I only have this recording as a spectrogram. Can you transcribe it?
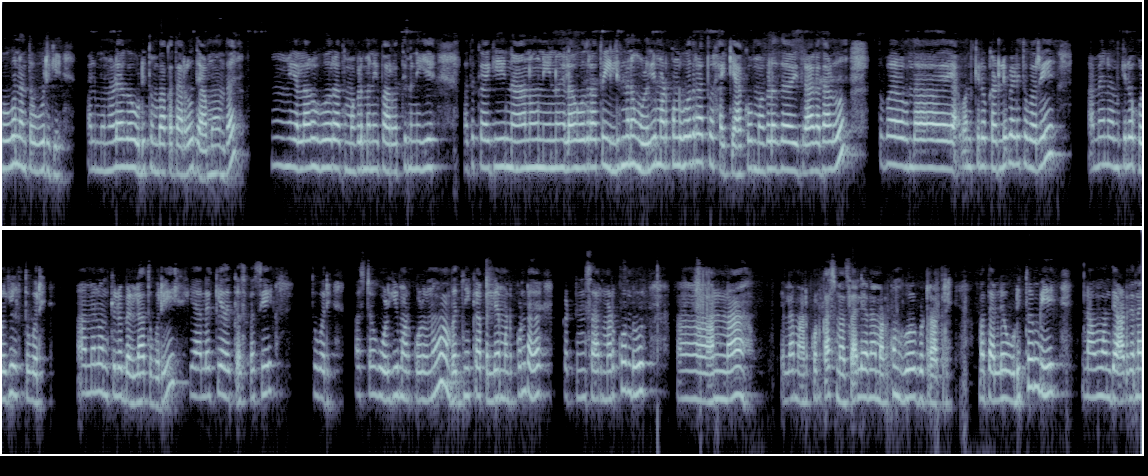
ಹೋಗಲಂತ ಊರಿಗೆ. ಅಲ್ಲಿ ಮುನ್ನೊಳ್ಯಾಗ ಉಡಿ ತುಂಬಾಕತ್ತಾರು ದ್ಯಾಮವ್ವಂದ ಹ್ಞೂ ಎಲ್ಲರೂ ಹೋದ್ರಾತು, ಮಗಳ ಮನೆ ಪಾರ್ವತಿ ಮನೆಗೆ. ಅದಕ್ಕಾಗಿ ನಾನು, ನೀನು ಎಲ್ಲ ಹೋದ್ರಾತು, ಇಲ್ಲಿಂದ ಹೋಳಿಗೆ ಮಾಡ್ಕೊಂಡು ಹೋದ್ರಾತು. ಹಾಕಿ ಯಾಕೋ ಮಗಳದ ಇದ್ರಾಗ ಅದಾಳು. ತುಂಬ ಒಂದು ಒಂದು ಕಿಲೋ ಕಡಲೆಬೇಳೆ ತಗೋರಿ. ಆಮೇಲೆ ಒಂದು ಕಿಲೋ ಹೋಳಿಗೆ ತಗೋರಿ. ಆಮೇಲೆ ಒಂದು ಕಿಲೋ ಬೆಲ್ಲ ತಗೋರಿ. ಏಲಕ್ಕಿ ಕಸಕಸಿ ತಗೋರಿ. ಅಷ್ಟಾಗಿ ಹೋಳಿಗೆ ಮಾಡ್ಕೊಳ್ಳೋಣ ಬದ್ನಿಕಾಯಿ ಪಲ್ಯ ಮಾಡ್ಕೊಂಡು ಕಟ್ಟಿನ ಸಾರು ಮಾಡ್ಕೊಂಡು ಅನ್ನ ಎಲ್ಲ ಮಾಡ್ಕೊಂಡು ಕಾಸು ಮಸಾಲೆ ಎಲ್ಲ ಮಾಡ್ಕೊಂಡು ಹೋಗ್ಬಿಟ್ರಾತ್ರಿ. ಮತ್ತು ಅಲ್ಲೇ ಉಡಿ ತುಂಬಿ ನಾವು ಒಂದು ಎರಡು ದಿನ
